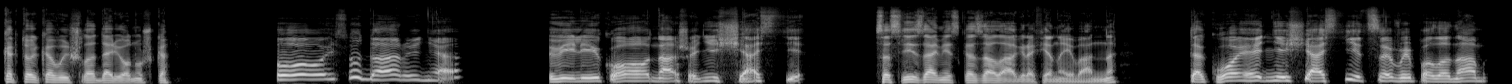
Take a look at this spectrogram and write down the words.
как только вышла Даренушка. «Ой, сударыня, велико наше несчастье!» Со слезами сказала Аграфена Ивановна. «Такое несчастьице выпало нам,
